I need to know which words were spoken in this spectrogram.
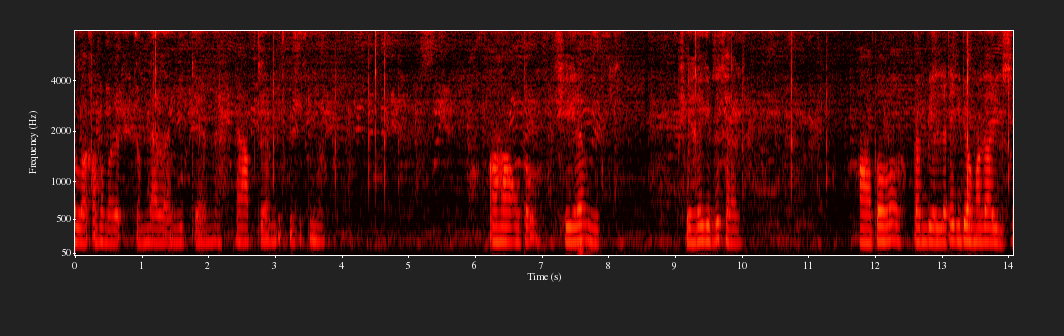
Vallahi kafama göre gidiyorum. Nereden gittim, ne, yaptım hiçbir fikrim yok. Aha o da şehire mi girdik? Şehre girdik herhalde. Aa baba ben bir yerlere gidiyorum hadi hayırlısı.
